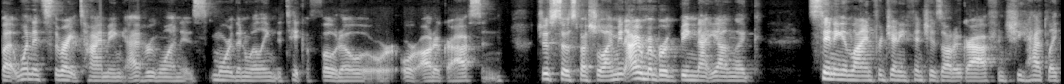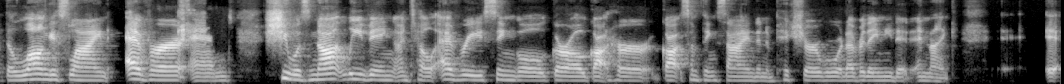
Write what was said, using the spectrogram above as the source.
but when it's the right timing everyone is more than willing to take a photo or or autographs and just so special. I mean i remember being that young like standing in line for jennie Finch's autograph and she had like the longest line ever and she was not leaving until every single girl got her got something signed and a picture or whatever they needed. And like it,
